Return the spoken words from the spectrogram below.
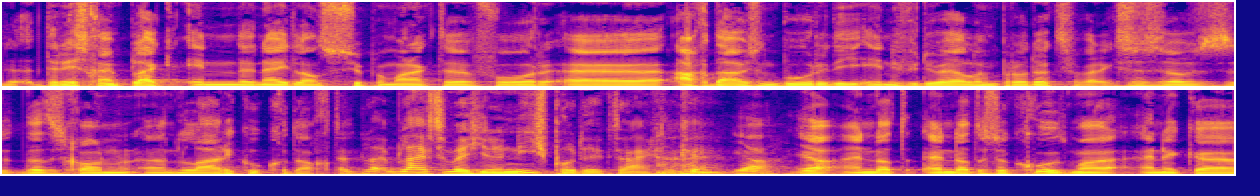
Eh, er is geen plek in de Nederlandse supermarkten voor eh 8000 boeren die individueel hun product verwerken. Zo- dat is gewoon een larikoekgedachte. Het blij- blijft een beetje een niche-product eigenlijk. Hè? Ja, ja en, dat, en dat is ook goed. Maar, en, ik, eh,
